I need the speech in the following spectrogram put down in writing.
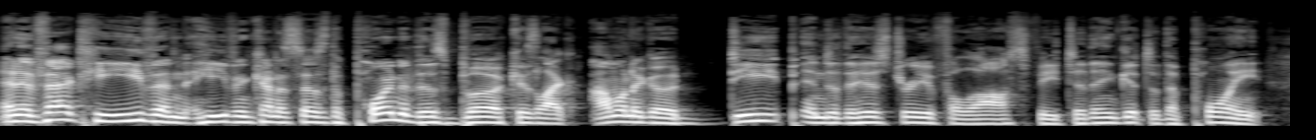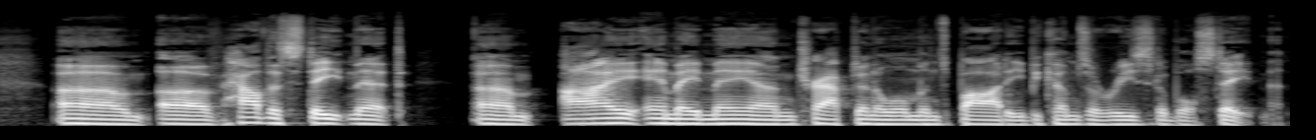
And in fact, he even he even kind of says the point of this book is like I want to go deep into the history of philosophy to then get to the point um, of how the statement um, "I am a man trapped in a woman's body" becomes a reasonable statement.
